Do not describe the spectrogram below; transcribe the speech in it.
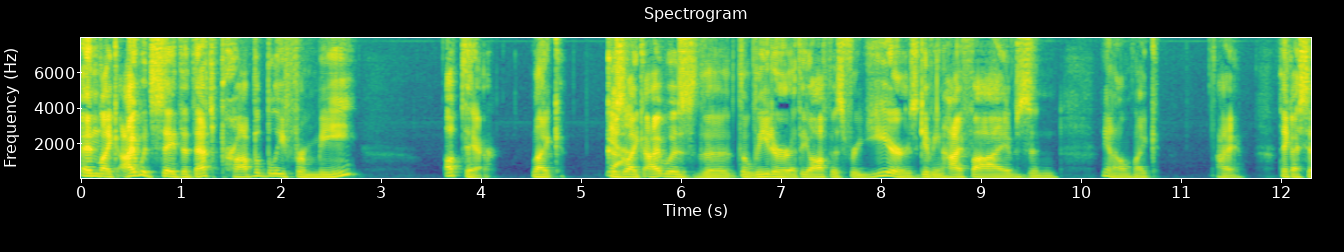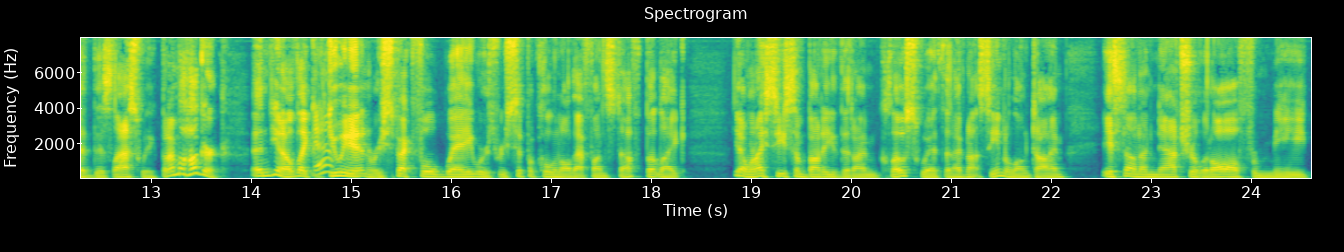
and like I would say that that's probably for me up there, like because Yeah. like I was the the leader at the office for years, giving high fives and you know like I think I said this last week, but I'm a hugger and you know like Yeah. doing it in a respectful way where it's reciprocal and all that fun stuff. But like yeah, when I see somebody that I'm close with that I've not seen in a long time, it's not unnatural at all for me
